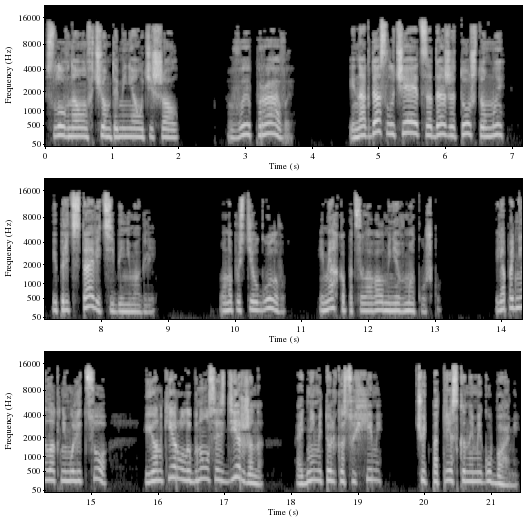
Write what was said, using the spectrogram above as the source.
словно он в чем-то меня утешал. Вы правы. Иногда случается даже то, что мы и представить себе не могли. Он опустил голову и мягко поцеловал меня в макушку. Я подняла к нему лицо, и Йонкер улыбнулся сдержанно, одними только сухими, чуть потресканными губами.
